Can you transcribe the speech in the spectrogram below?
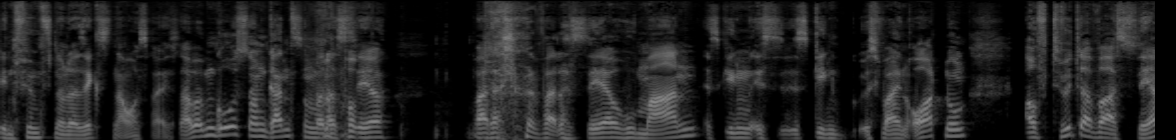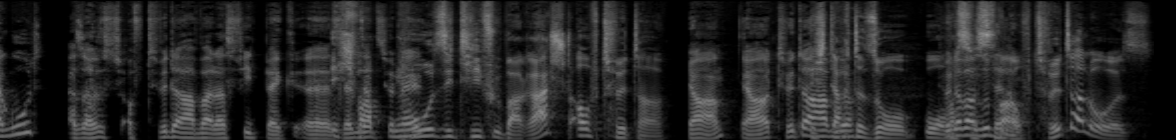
den fünften oder sechsten Ausreißer. Aber im Großen und Ganzen war das sehr, war das, war das sehr human. Es ging, es, es ging, es war in Ordnung. Auf Twitter war es sehr gut. Also auf Twitter war das Feedback äh, Ich war sensationell. positiv überrascht auf Twitter. Ja, ja, Twitter. Ich haben dachte so, oh, Twitter was war ist denn super. auf Twitter los?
